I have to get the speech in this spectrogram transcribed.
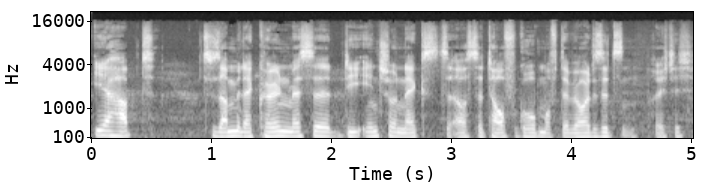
ihr habt zusammen mit der Köln-Messe die Intro Next aus der Taufe gehoben, auf der wir heute sitzen, richtig?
